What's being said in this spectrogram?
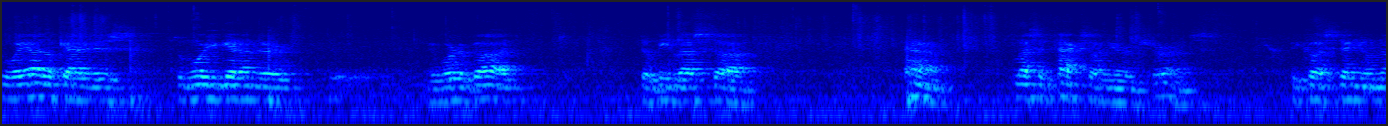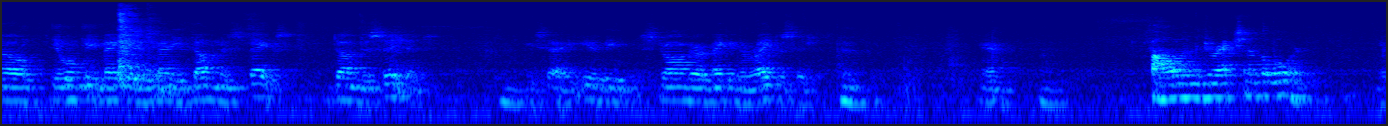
the way I look at it is, the more you get under the Word of God, there'll be less uh, less attacks on your insurance because then you'll know you won't be making as many dumb mistakes, dumb decisions. You say you'll be stronger making the right decision. Hmm. Yeah, Following the direction of the Lord. yeah.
